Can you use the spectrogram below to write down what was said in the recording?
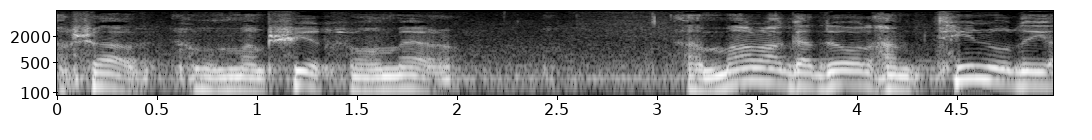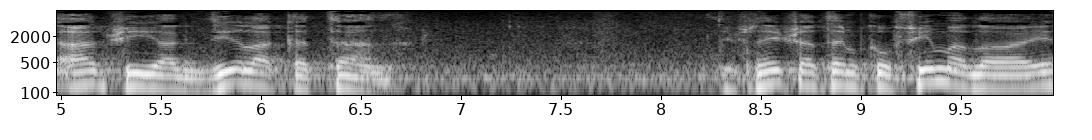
עכשיו, הוא ממשיך ואומר, אמר הגדול, המתינו לי עד שיגדיל הקטן. לפני שאתם כופים עליי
